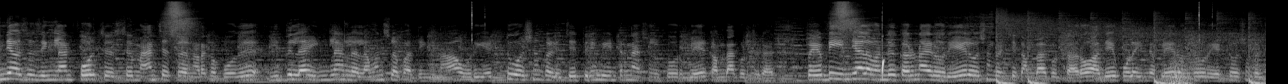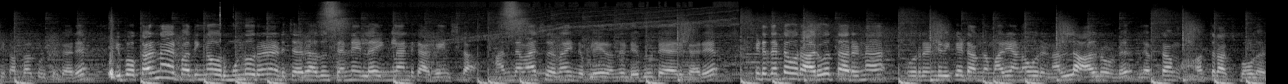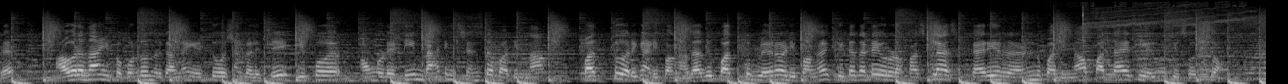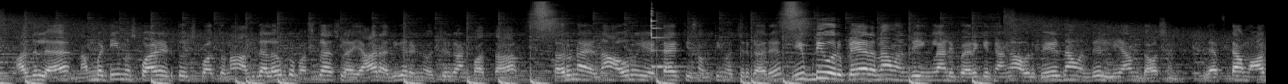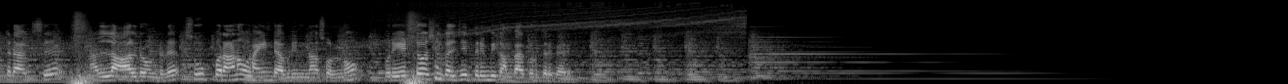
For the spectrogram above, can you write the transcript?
India versus England fourth test Manchester நடக்க போகுது இதில் இங்கிலாந்தில் லெவன்ஸில் பார்த்தீங்கன்னா ஒரு எட்டு வருஷம் கழிச்சு திரும்பி இன்டர்நேஷனலுக்கு ஒரு பிளேயர் கம்பேக் கொடுத்துருக்காரு. இப்போ எப்படி இந்தியாவில் வந்து கருணாயர் ஒரு ஏழு வருஷம் கழிச்சு கம்பேக் கொடுத்தாரோ அதே போல் இந்த பிளேயர் வந்து ஒரு எட்டு வருஷம் கழித்து கம்பேக் கொடுத்துருக்காரு. இப்போ கருணாயர் பார்த்தீங்கன்னா ஒரு முந்நூறு ரன் அடித்தார் அதுவும் சென்னையில் இங்கிலாந்துக்கு அகேன்ஸ்டாக அந்த மேட்ச்சில் தான் இந்த பிளேயர் வந்து டெபியூட்டே ஆயிருக்காரு. கிட்டத்தட்ட ஒரு அறுபத்தாறுன்னு ஒரு ரெண்டு விக்கெட் அந்த மாதிரியான ஒரு நல்ல all round left arm orthodox bowler அவரை தான் இப்போ கொண்டு வந்திருக்காங்க. எட்டு வருஷம் கழிச்சு இப்போ அவங்களுடைய டீம் பேட்டிங் ஸ்ட்ரென்த்தை பார்த்தீங்கன்னா பத்து வரைக்கும் அடிப்பாங்க. அதாவது பத்து பிளேயரும் அடிப்பாங்க. கிட்டத்தட்ட இவரோட ஃபர்ஸ்ட் கிளாஸ் கேரியர் ரன்னு பார்த்தீங்கன்னா பத்தாயிரத்தி எழுநூற்றி சொச்சம். அதில் நம்ம டீம் ஸ்குவாட் எடுத்து வச்சு பார்த்தோன்னா அந்த அளவுக்கு ஃபர்ஸ்ட் கிளாஸில் யார் அதிக ரன் வச்சுருக்கான்னு பார்த்தா கருணாயர் தான் அவரும் எட்டாயிரத்தி சம்திங் வச்சிருக்காரு. இப்படி ஒரு பிளேயரை தான் வந்து இங்கிலாந்து இப்போ இறக்கியிருக்காங்க. அவர் பேர் தான் வந்து லியாம் டாசன் லெஃப்ட் ஆம் ஆர்த்தடாக்ஸு நல்ல ஆல்ரவுண்டரு சூப்பரான ஒரு மைண்ட் அப்படின்னு தான் சொல்லணும். ஒரு எட்டு வருஷம் கழிச்சு திரும்பி கம்பேக் கொடுத்துருக்காரு.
